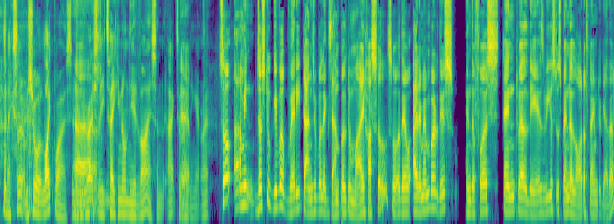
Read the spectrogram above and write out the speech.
Excellent. I'm sure likewise. You know, you're Uh, actually taking on the advice and activating it, right? So, I mean, just to give a very tangible example to my hustle. So, there, I remember this in the first 10, 12 days, we used to spend a lot of time together.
